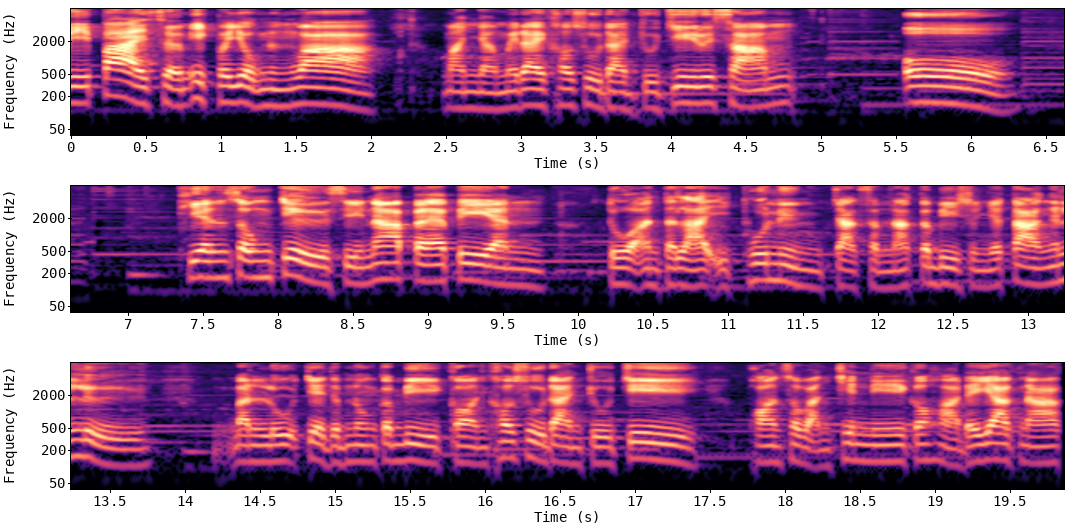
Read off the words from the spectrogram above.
วีป้ายเสริมอีกประโยคหนึ่งว่า มันยังไม่ได้เข้าสู่ด่านจูจี้ด้วยซ้ำโอเทียนทรงจื่อสีหน้าแปรเปลี่ยน ตัวอันตรายอีกผู้หนึ่งจากสำนักกระบีสุญญตางั้นหรือ บรรลุเจตจำนงกระบี่ก่อนเข้าสู่ด่านจูจี พรสวรรค์เช่นนี้ก็หาได้ยากนัก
